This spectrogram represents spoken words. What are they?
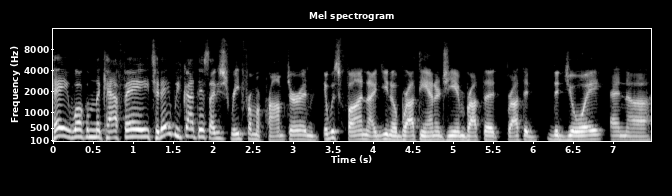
hey, welcome to the cafe. Today we've got this. I just read from a prompter and it was fun. I, you know, brought the energy and brought the brought the the joy and uh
